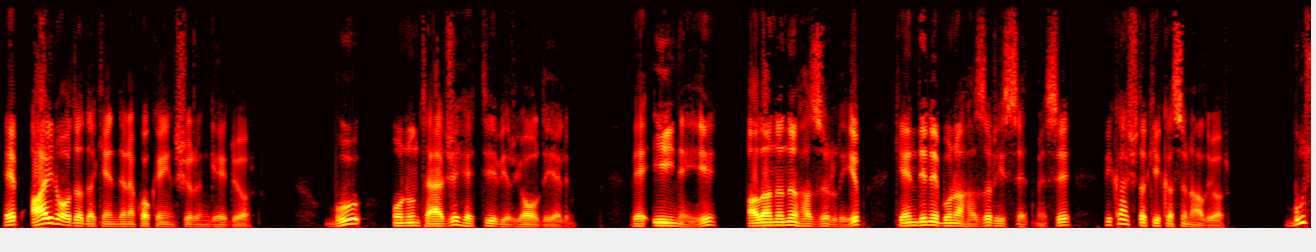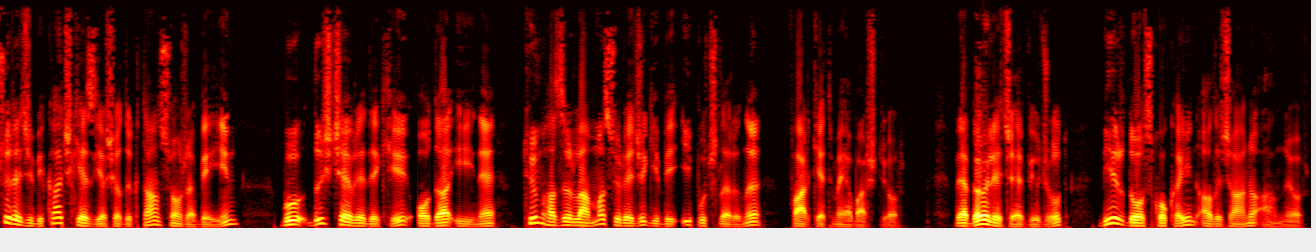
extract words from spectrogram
hep aynı odada kendine kokain şırınge ediyor. Bu, onun tercih ettiği bir yol diyelim. Ve iğneyi, alanını hazırlayıp, kendini buna hazır hissetmesi, birkaç dakikasını alıyor. Bu süreci birkaç kez yaşadıktan sonra beyin, bu dış çevredeki oda, iğne, tüm hazırlanma süreci gibi ipuçlarını fark etmeye başlıyor. Ve böylece vücut, bir doz kokain alacağını anlıyor.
